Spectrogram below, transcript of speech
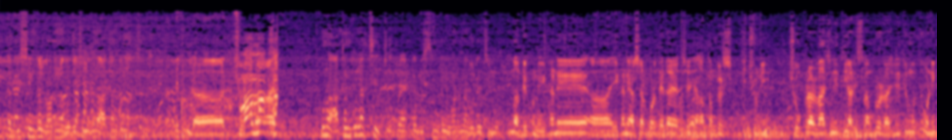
একটা বিশৃঙ্খল ঘটনা ঘটেছিল কোনো আতঙ্ক লাগছে? দেখুন কোনো আতঙ্ক লাগছে? চোপড়া একটা বিশৃঙ্খল ঘটনা ঘটেছিল। না দেখুন এখানে এখানে আসার পর দেখা যাচ্ছে আতঙ্কের কিছু নেই। চোপড়ার রাজনীতি আর ইসলামপুর রাজনীতির মধ্যে অনেক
